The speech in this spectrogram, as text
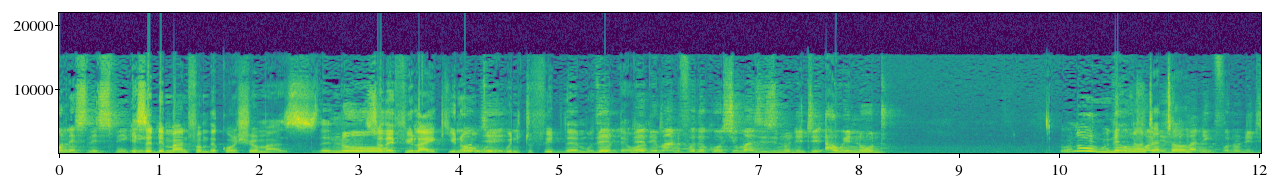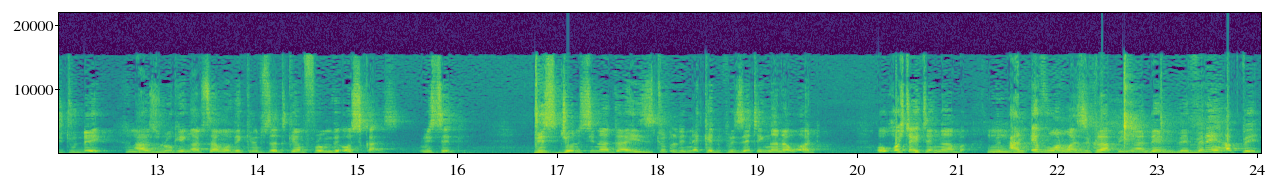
honestly speaking It's a demand from the consumers. They- No. So they feel like, you know, we, OJ, we need to feed them with the, what they the want. The demand for the consumers is nudity are we nude Well, no, we The whole Not world at is all. demanding for nudity today. Mm. I was looking at some of the clips that came from the Oscars recently. This John Cena guy is totally naked presenting an award. Ngamba and everyone was clapping and then they're very happy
